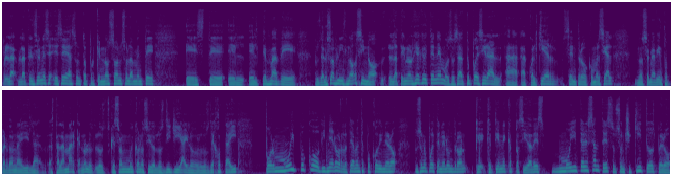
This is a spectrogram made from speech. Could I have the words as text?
la, la, atención ese, ese asunto porque no son solamente este el, el tema de pues de los ovnis no sino la tecnología que hoy tenemos. O sea tú puedes ir al, a, cualquier centro comercial no se me aviento perdón ahí la, hasta la marca no los, los que son muy conocidos los DJI los, los DJI por muy poco dinero, relativamente poco dinero, pues uno puede tener un dron que, que tiene capacidades muy interesantes, son chiquitos, pero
